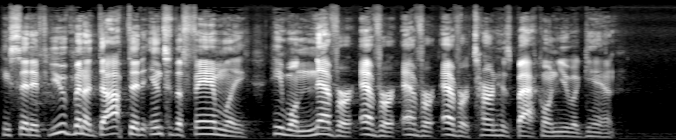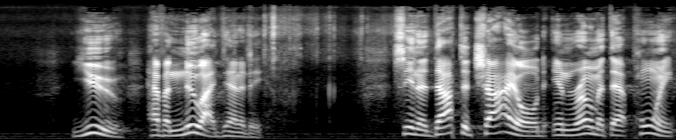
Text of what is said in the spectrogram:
He said, if you've been adopted into the family, he will never, ever, ever, ever turn his back on you again. You have a new identity. See, an adopted child in Rome at that point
